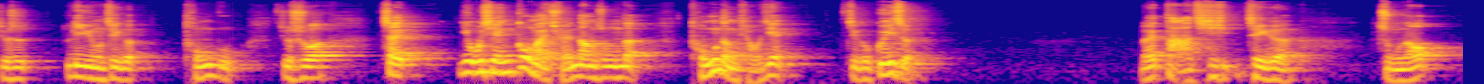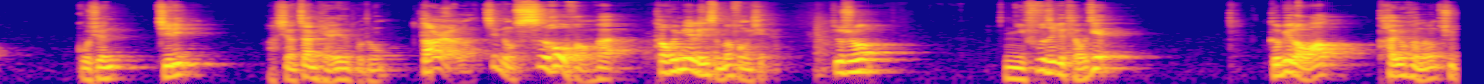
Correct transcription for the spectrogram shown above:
就是利用这个同股，就是说在优先购买权当中的同等条件这个规则，来打击这个阻挠股权激励啊想占便宜的股东。当然了，这种事后防范，它会面临什么风险？就是说，你付这个条件，隔壁老王他有可能去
